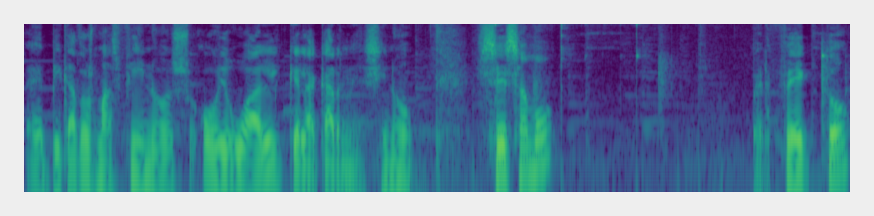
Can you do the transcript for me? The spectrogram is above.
eh, picados más finos o igual que la carne, si no, sésamo, perfecto,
